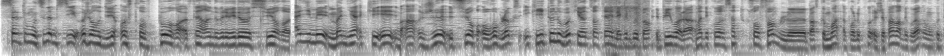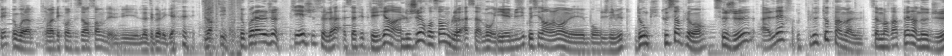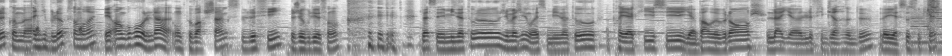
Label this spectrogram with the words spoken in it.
Salut tout le monde, c'est Namsi. Aujourd'hui, on se trouve pour faire une nouvelle vidéo sur Anime Mania, qui est un jeu sur Roblox et qui est tout nouveau, qui vient de sortir il y a quelques temps. Et puis voilà, on va découvrir ça tous ensemble euh, parce que moi, pour le coup, j'ai pas encore découvert de mon côté. Donc voilà, on va découvrir ça ensemble et puis let's go les gars. c'est parti. Donc voilà le jeu qui est juste là, ça fait plaisir. Le jeu ressemble à ça. Bon, il y a une musique aussi normalement, mais bon, je l'ai mute. Donc tout simplement, ce jeu a l'air plutôt pas mal. Ça me rappelle un autre jeu comme Aniblox en vrai. Et en gros, là, on peut voir Shanks, Luffy, j'ai oublié son nom. là, c'est Minato, j'imagine. Ouais, c'est Minato. Après, il y a qui ici? Il y a Barbe Blanche. Là, il y a Luffy Guerre 2. Là, il y a Sasuke.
